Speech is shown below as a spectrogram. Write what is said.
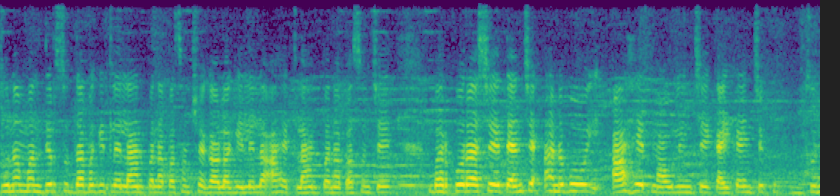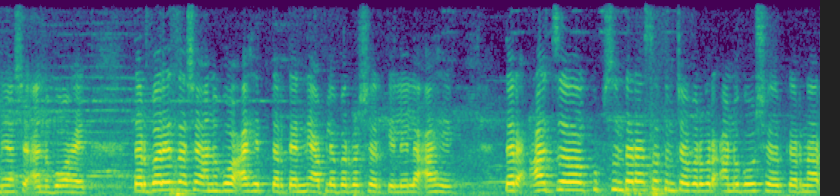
जुनं मंदिरसुद्धा बघितले. लहानपणापासून शेगावला गेलेलं आहेत. लहानपणापासूनचे भरपूर असे त्यांचे अनुभव आहेत माऊलींचे. काही काहींचे खूप जुने असे अनुभव आहेत. तर बरेच असे अनुभव आहेत तर त्यांनी आपल्याबरोबर शेअर केलेला आहे. तर आज खूप सुंदर असा तुमच्याबरोबर अनुभव शेअर करणार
